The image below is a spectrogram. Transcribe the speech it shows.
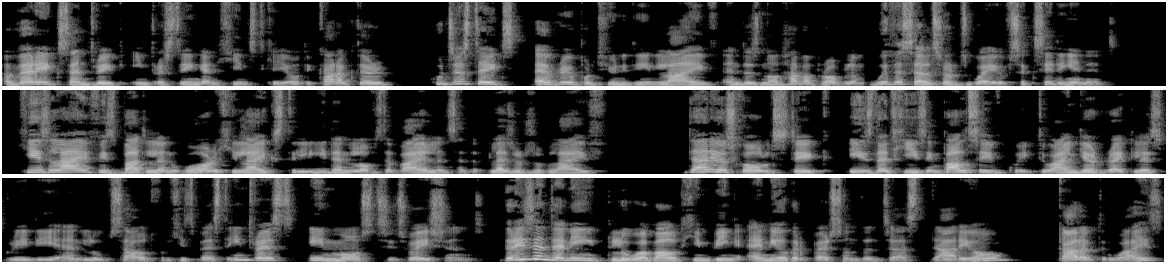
a very eccentric, interesting, and hinged chaotic character who just takes every opportunity in life and does not have a problem with the sellsword's way of succeeding in it. His life is battle and war, he likes to lead and loves the violence and the pleasures of life. Daario's whole stick is that he is impulsive, quick to anger, reckless, greedy, and looks out for his best interests in most situations. There isn't any clue about him being any other person than just Daario, character wise,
